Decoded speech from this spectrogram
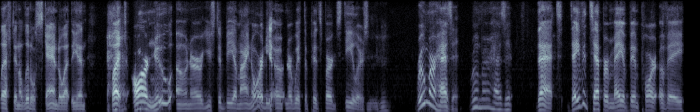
left in a little scandal at the end. But our new owner used to be a minority Yep. owner with the Pittsburgh Steelers. mhm. Rumor has it, rumor has it that David Tepper may have been part of a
